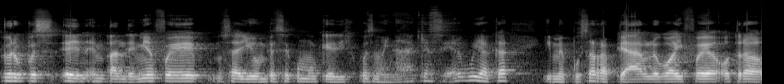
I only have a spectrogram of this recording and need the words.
Pero pues en, en pandemia fue, o sea, yo empecé como que dije, pues no hay nada que hacer, güey, acá. Y me puse a rapear, luego ahí fue otra,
